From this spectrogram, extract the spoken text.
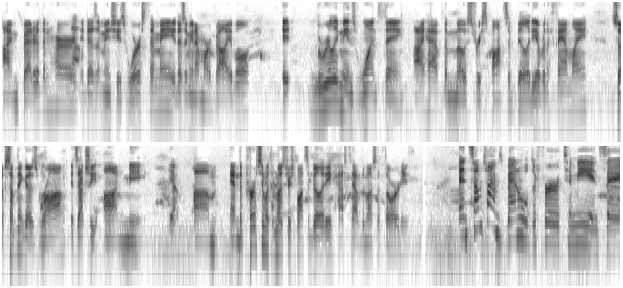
I'm better than her. No. It doesn't mean she's worse than me. It doesn't mean I'm more valuable. Really means one thing. I have the most responsibility over the family. So if something goes wrong, it's actually on me. yep. Um, and the person with the most responsibility has to have the most authority. And sometimes Ben will defer to me and say,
